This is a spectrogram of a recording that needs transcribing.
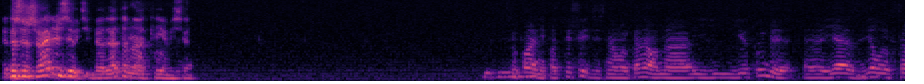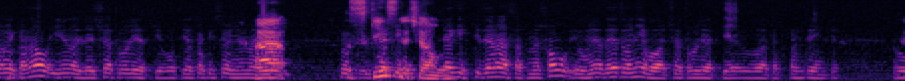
Это же жалюзи у тебя, да, там на окне висят? Ну, парни, подпишитесь на мой канал на Ютубе. Э, Я сделаю второй канал именно для чат-рулетки. Вот я только сегодня начал. А скинь всяких- сначала. Всяких пидорасов нашел, и у меня до этого не было чат-рулетки в, этом, в контенте. Вот.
